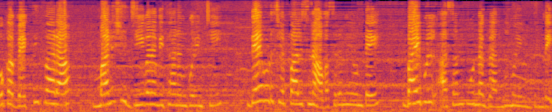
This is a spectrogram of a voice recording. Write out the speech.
ఒక వ్యక్తి ద్వారా మనిషి జీవన విధానం గురించి దేవుడు చెప్పాల్సిన అవసరమే ఉంటే బైబుల్ అసంపూర్ణ గ్రంథమై ఉంటుంది.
